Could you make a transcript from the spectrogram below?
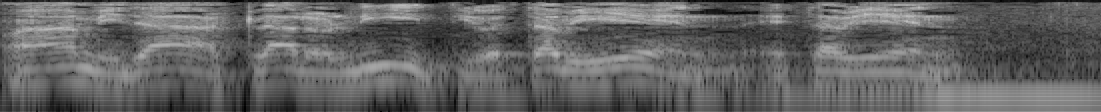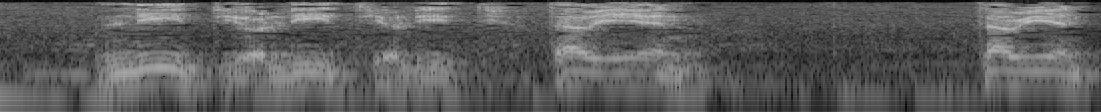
Ah, mirá, claro, litio, está bien, está bien. Litio, litio, litio, está bien, está bien.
